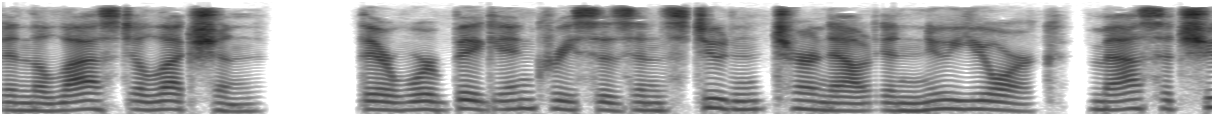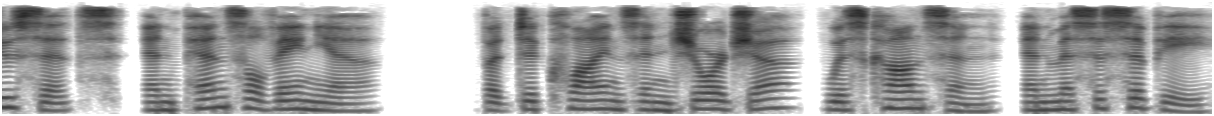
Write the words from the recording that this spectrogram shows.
In the last election, there were big increases in student turnout in New York, Massachusetts, and Pennsylvania, but declines in Georgia, Wisconsin, and Mississippi.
